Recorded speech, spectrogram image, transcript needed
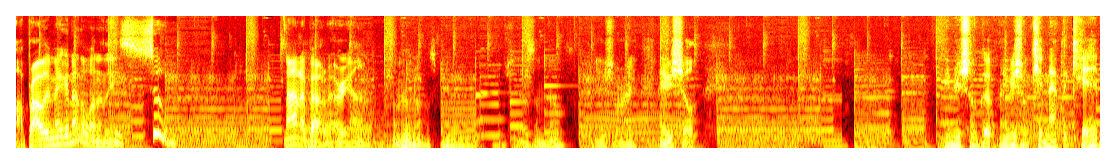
I'll probably make another one of these soon. Not about Ariana. Who knows? Maybe she doesn't know. Maybe she'll write. Maybe she'll Maybe she'll go. Maybe she'll kidnap the kid.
